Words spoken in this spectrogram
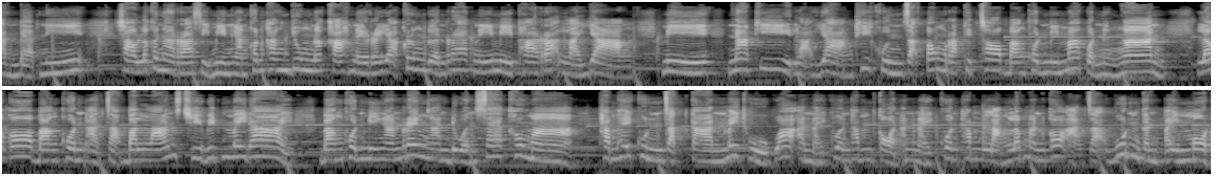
กันแบบนี้ ชาวลัคนาราศีมีนงานค่อนข้างยุ่งนะคะ ในระยะครึ่งเดือนแรกนี้มีภาระหลายอย่าง มีหน้าที่หลายอย่างที่คุณจะต้องรับผิดชอบบางคนมีมากกว่าหนึ่งงาน แล้วก็บางคนอาจจะบาลานซ์ชีวิตไม่ได้ บางคนมีงานเร่งงานด่วนแทรกเข้ามาทำให้คุณจัดการไม่ถูกว่าอันไหนควรทำก่อนอันไหนควรทำหลังแล้วมันก็อาจจะวุ่นกันไปหมด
